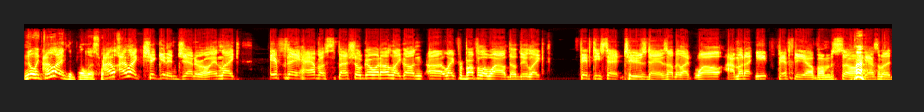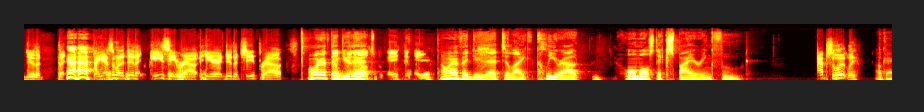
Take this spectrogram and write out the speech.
No, I don't I like, like- the boneless ones. I, I like chicken in general, and like if they have a special going on, like on uh, like for Buffalo Wild, they'll do like 50 cent Tuesdays. I'll be like, well, I'm gonna eat 50 of them, so I guess I'm gonna do the, the I guess I'm gonna do the easy route here and do the cheap route. I wonder if they I'm do that. multiplication here. I wonder if they do that to like clear out almost expiring food. Absolutely. Okay.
